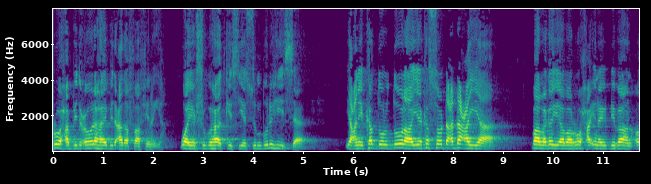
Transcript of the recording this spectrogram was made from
ruuxa bidcoolaha ee bidcada faafinaya. Waayo shubuhaadkiisa iyo sumbulihiisa yacnii ka duulduulaaya ka soo dhacdhacaya baa laga yaabaa ruuxa inay dhibaan oo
